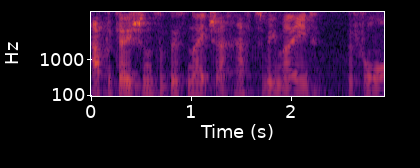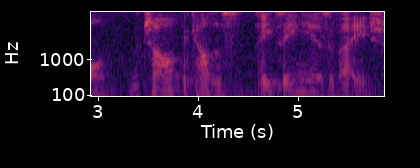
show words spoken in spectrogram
Applications of this nature have to be made before the child becomes 18 years of age.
